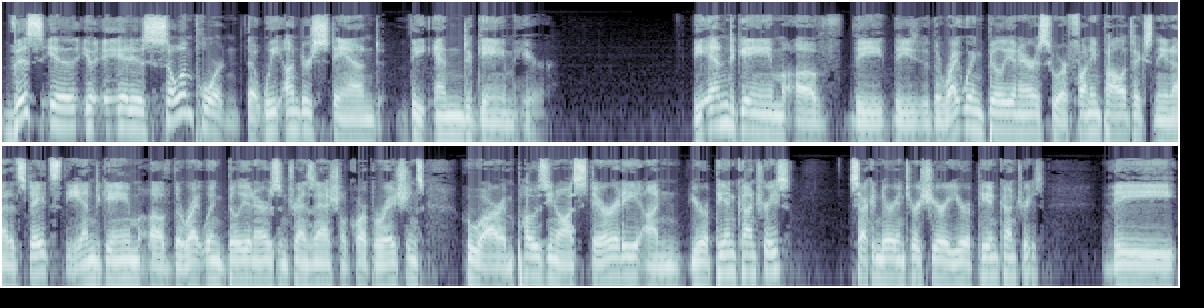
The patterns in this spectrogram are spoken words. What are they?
This is, it is so important that we understand the end game here. The end game of the, the, the right wing billionaires who are funding politics in the United States, the end game of the right wing billionaires and transnational corporations who are imposing austerity on European countries, secondary and tertiary European countries, the,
